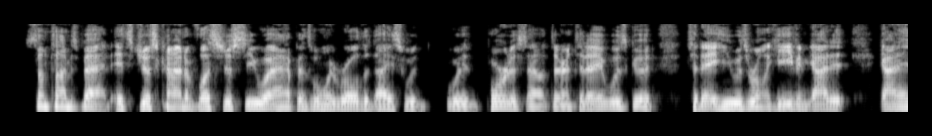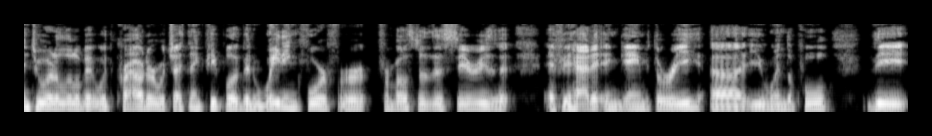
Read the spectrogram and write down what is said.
sometimes bad. It's just kind of let's just see what happens when we roll the dice with with Portis out there. And today was good. Today he was rolling. He even got it got into it a little bit with Crowder, which I think people have been waiting for for for most of this series. If you had it in Game Three, uh, you win the pool. The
